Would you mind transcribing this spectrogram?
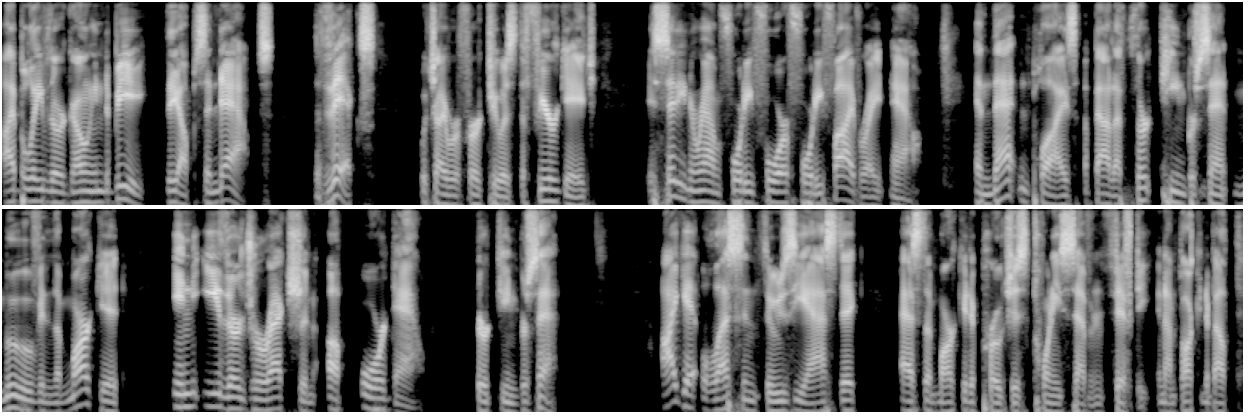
I believe there are going to be the ups and downs. The VIX, which I refer to as the fear gauge, is sitting around 44, 45 right now. And that implies about a 13% move in the market in either direction, up or down. 13%. I get less enthusiastic as the market approaches 2750 and I'm talking about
